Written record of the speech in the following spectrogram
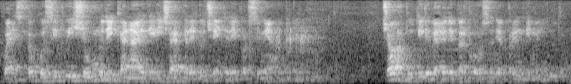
Questo costituisce uno dei canali di ricerca del docente dei prossimi anni. Ciò a tutti i livelli del percorso di apprendimento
